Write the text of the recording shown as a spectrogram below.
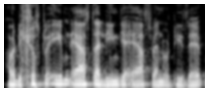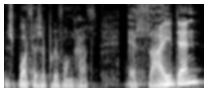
Aber die kriegst du eben erster Linie erst, wenn du diese Sportfischerprüfung hast. Es sei denn,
